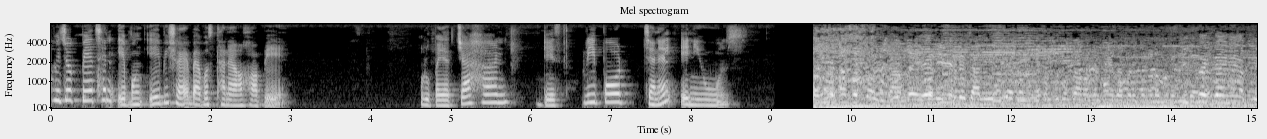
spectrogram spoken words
অভিযোগ পেয়েছেন এবং এ বিষয়ে ব্যবস্থা নেওয়া হবে। Rupaya Jahan desk report, channel A news. আমরা স্কুলে জানিয়েছি এখন এখন পর্যন্ত ব্যাপারে কোনো দেয়নি আপনি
